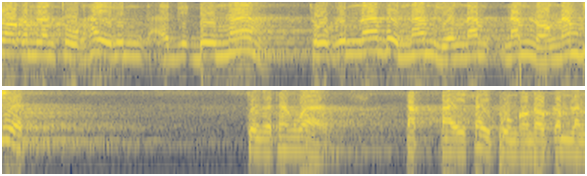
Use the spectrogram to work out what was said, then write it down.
เรากำลังถูกให้รินดื่มน้ำ ถูกรินน้ำด้วยน้ำเหลืองน้ำน้ำหนองน้ำเดือดจนกระทั่งว่าตับไตไส้พุงของเรากำลัง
